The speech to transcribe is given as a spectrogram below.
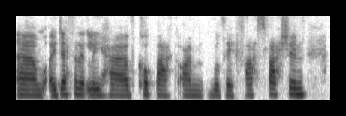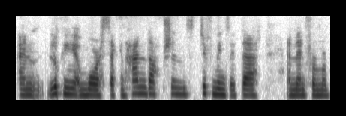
Um, I definitely have cut back on, we'll say, fast fashion and looking at more secondhand options, different things like that. And then from a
